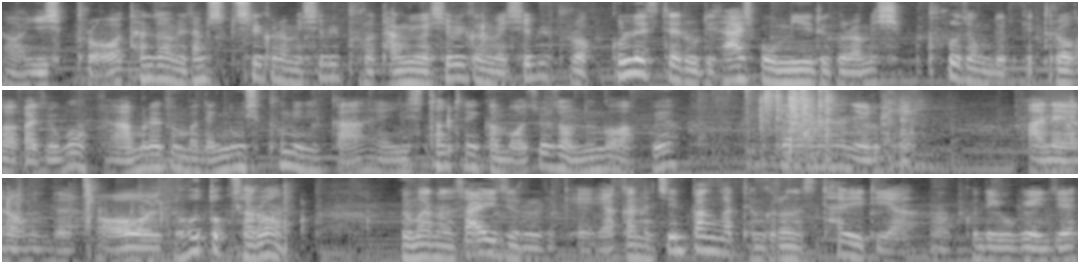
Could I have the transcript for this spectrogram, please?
20%, 탄수화물 37g에 11%, 당류가 11g에 11%, 콜레스테롤이 45mg에 10% 정도 이렇게 들어가가지고 아무래도 뭐 냉동식품이니까 예, 인스턴트니까 뭐 어쩔 수 없는 것 같고요. 짠 이렇게 안에 여러분들 어 이렇게 호떡처럼 요만한 사이즈로 이렇게 약간은 찐빵 같은 그런 스타일이야. 어, 근데 이게 이제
